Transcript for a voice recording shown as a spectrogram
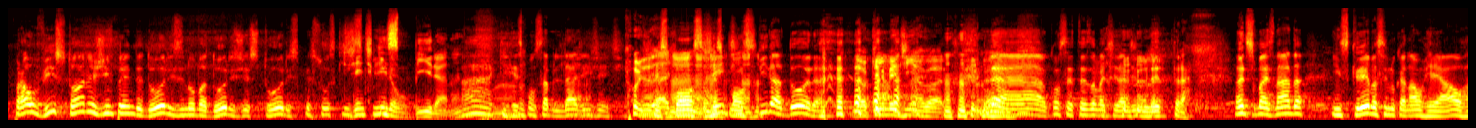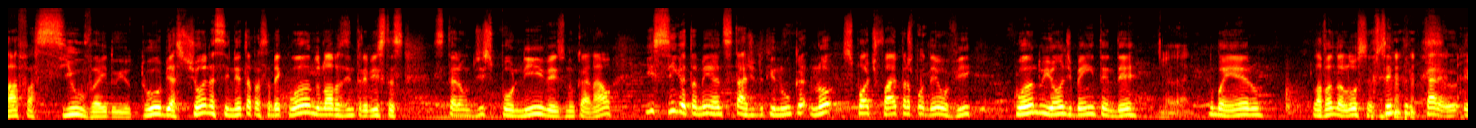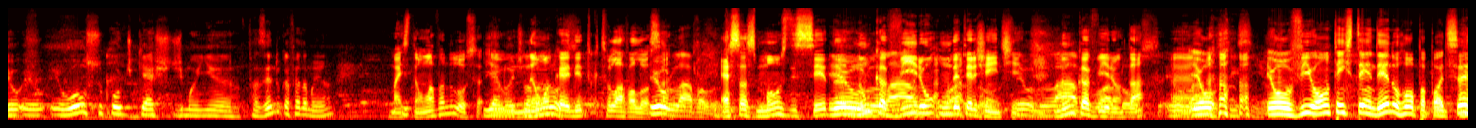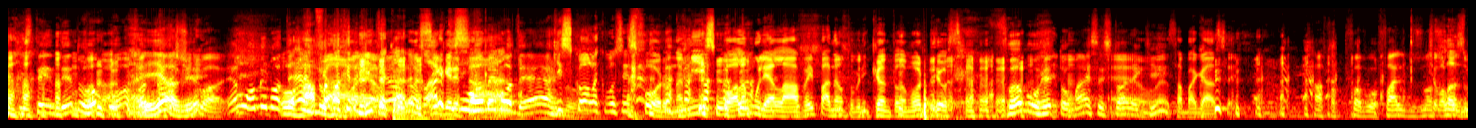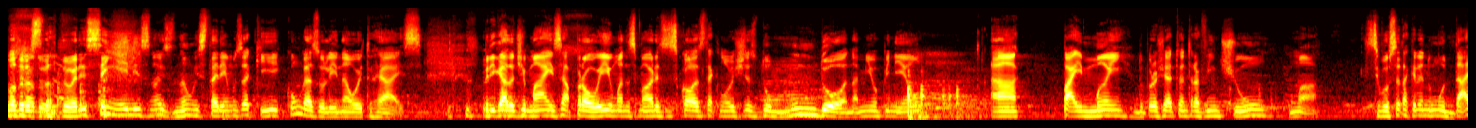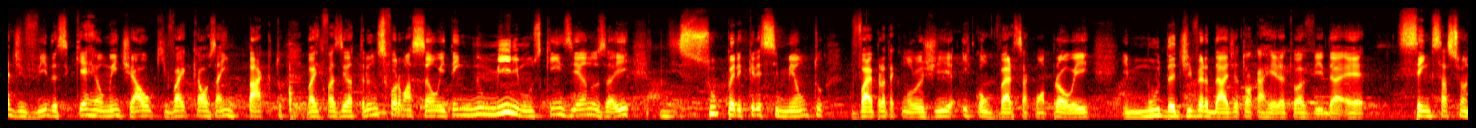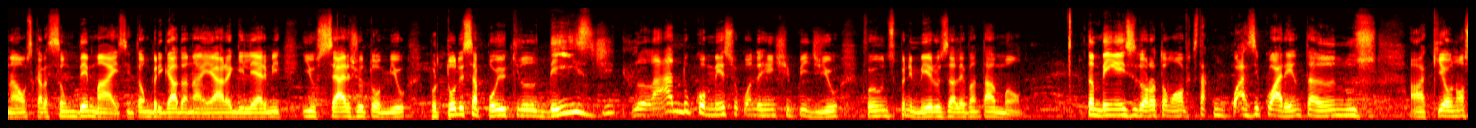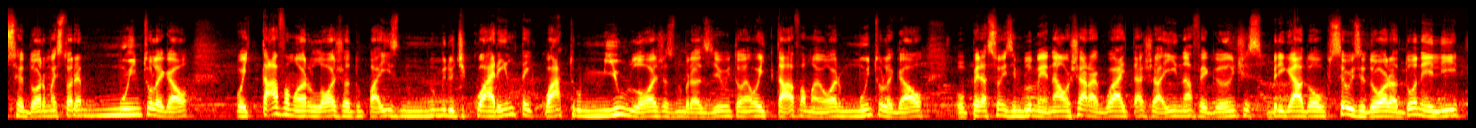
para ouvir histórias de empreendedores, inovadores, gestores, pessoas que Gente que inspiram. inspira, né? Ah, que responsabilidade, hein, gente? Pois é, Responsa, Gente responsa. inspiradora. deu aquele medinho agora. Não, com certeza vai tirar de letra. Antes de mais nada, inscreva-se no canal Real Rafa Silva aí do YouTube, acione a sineta para saber quando novas entrevistas estarão disponíveis no canal e siga também antes tarde do que nunca no Spotify para poder ouvir quando e onde bem entender Verdade. no banheiro, lavando a louça. Eu sempre, cara, eu, eu, eu, eu ouço podcast de manhã fazendo o café da manhã. Mas estão lavando louça. E eu noite não lavando a louça. acredito que tu lava a louça. Eu lavo a louça. Essas mãos de seda Eu nunca lavo viram um detergente. Eu lavo Nunca viram, tá? louça. Eu É. Eu, lavo, sim, senhor. eu ouvi ontem estendendo roupa, pode ser? Estendendo roupa. Aí, ó. É um homem moderno. Rafa não acredita, É, cara. eu Claro sei que sim. é um homem moderno. Que escola que vocês foram? Na minha escola, a mulher lava e pá. Não, tô brincando, pelo amor de Deus. Vamos retomar essa história É, aqui? Essa bagaça aí. Rafa, por favor, fale dos nossos Deixa eu falar dos patrocinadores. Sem eles, nós não estaremos aqui com gasolina a 8 reais. Obrigado demais à ProWay, uma das maiores escolas de tecnologias do mundo, na minha opinião. A pai e mãe do projeto Entra 21, uma se você está querendo mudar de vida, se quer realmente algo que vai causar impacto, vai fazer a transformação e tem no mínimo uns 15 anos aí de super crescimento, vai para a tecnologia e conversa com a ProWay e muda de verdade a tua carreira, a tua vida. É sensacional, os caras são demais. Então, obrigado a Nayara, Guilherme e o Sérgio Tomil por todo esse apoio que desde lá do começo, quando a gente pediu, foi um dos primeiros a levantar a mão. Também a Isidoro Automóveis, que está com quase 40 anos aqui ao nosso redor, uma história muito legal. Oitava maior loja do país, num número de 44 mil lojas no Brasil, então é a oitava maior, muito legal. Operações em Blumenau, Jaraguá, Itajaí, Navegantes. Obrigado ao seu Isidoro, a Dona Eli,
